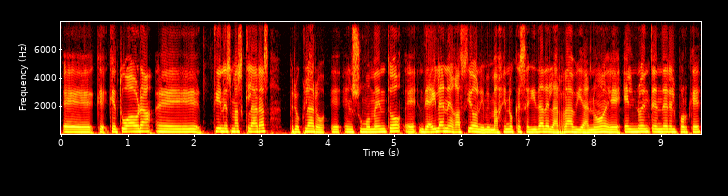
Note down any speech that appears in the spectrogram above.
eh, que, que tú ahora eh, tienes más claras, pero claro, eh, en su momento, eh, de ahí la negación, y me imagino que seguida de la rabia, ¿no? Eh, el no entender el por qué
